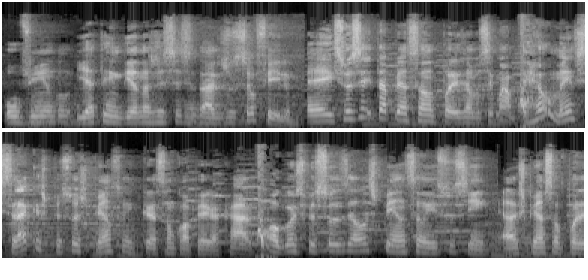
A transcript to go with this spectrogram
ouvindo e atendendo às necessidades do seu filho. É, e se você está pensando, por exemplo, assim, mas realmente, será que as pessoas pensam em criação com apego caro? Algumas pessoas elas pensam isso sim. Elas pensam, por exemplo,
